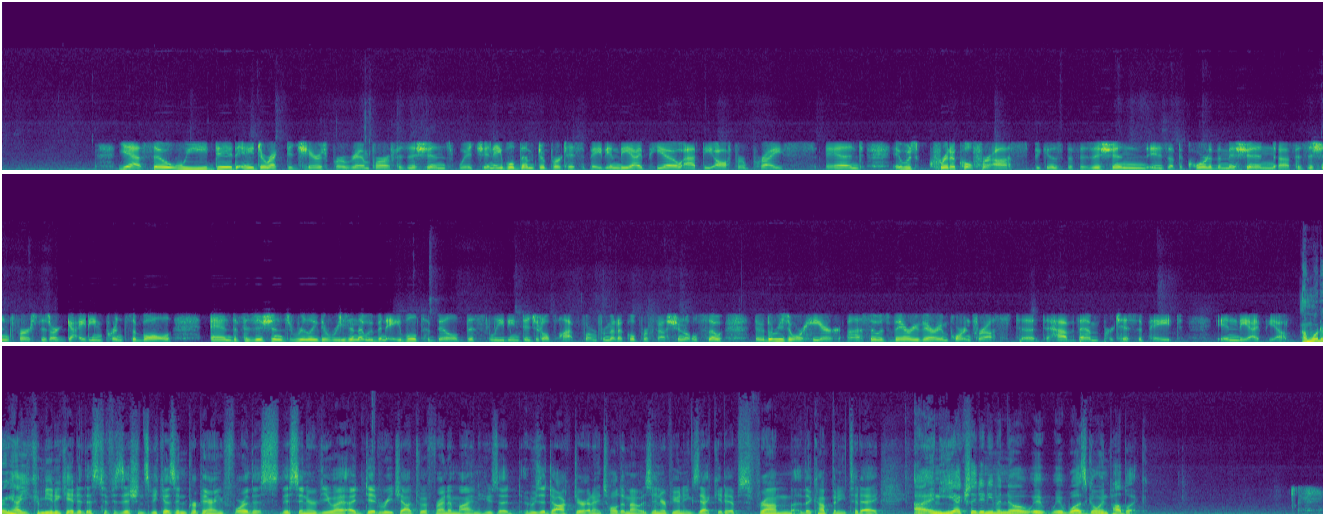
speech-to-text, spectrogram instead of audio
Yeah, so we did a directed shares program for our physicians, which enabled them to participate in the IPO at the offer price And it was critical for us because the physician is at the core of the mission. Uh, physician first is our guiding principle, and the physician's really the reason that we've been able to build this leading digital platform for medical professionals. So they're the reason we're here. Uh, so it's very, very important for us to, to have them participate in the IPO. I'm wondering how you communicated this to physicians because in preparing for this this interview, I, I, did reach out to a friend of mine who's a who's a doctor, and I told him I was interviewing executives from the company today, uh, and he actually didn't even know it, it was going public.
